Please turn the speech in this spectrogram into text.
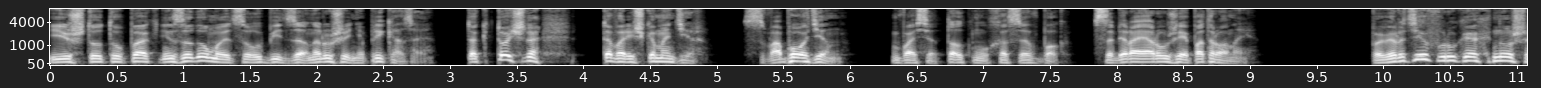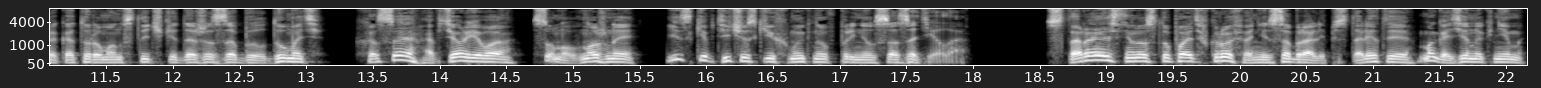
и что Тупак не задумается убить за нарушение приказа. «Так точно, товарищ командир!» «Свободен!» — Вася толкнул Хосе в бок. «Собирай оружие и патроны!» Повертев в руках нож, о котором он в стычке даже забыл думать, Хосе обтер его, сунул в ножны и, скептически хмыкнув, принялся за дело. Стараясь не наступать в кровь, они собрали пистолеты, магазины к ним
